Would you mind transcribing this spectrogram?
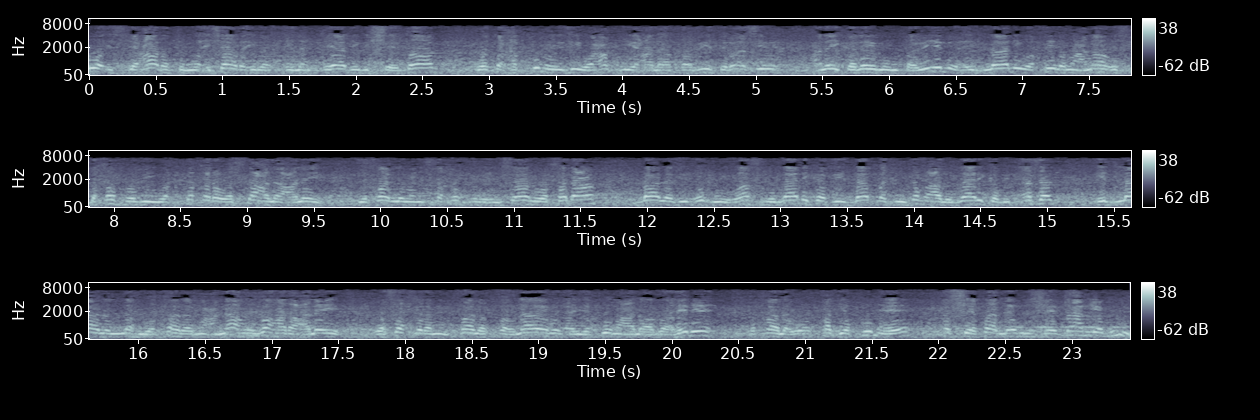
هو استعارة وإشارة إلى إلى انقياد بالشيطان وتحكمه فيه وعقده على قضية رأسه. عليك ليل طويل وإذلال. وقيل معناه استخف به واحتقر واستعلى عليه. يقال لمن استخف الإنسان وخدعه بال في اذنه وأصل ذلك في دابة تفعل ذلك بالأسد اذلالا له وقال معناه ظهر عليه وسخر من قال لا يرد أن يكون على ظاهره وقال وقد يكون إيه؟ الشيطان لأن الشيطان يبول.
